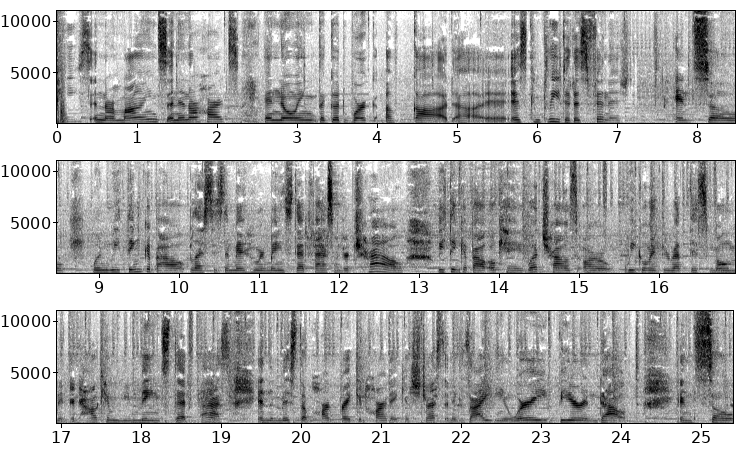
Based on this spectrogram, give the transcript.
peace in our minds and in our hearts. And knowing the good work of God uh, is completed, is finished. And so when we think about blessed is the man who remains steadfast under trial, we think about okay, what trials are we going through at this moment and how can we remain steadfast in the midst of heartbreak and heartache and stress and anxiety and worry, fear and doubt. And so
